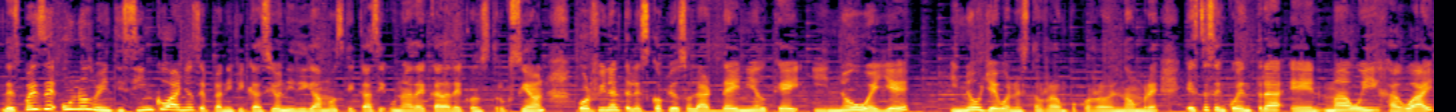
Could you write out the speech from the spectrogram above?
Después de unos 25 cinco años de planificación y digamos que casi una década de construcción, por fin el telescopio solar Daniel K. Inouye Inouye, bueno, está un poco raro el nombre. Este se encuentra en Maui, Hawái.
